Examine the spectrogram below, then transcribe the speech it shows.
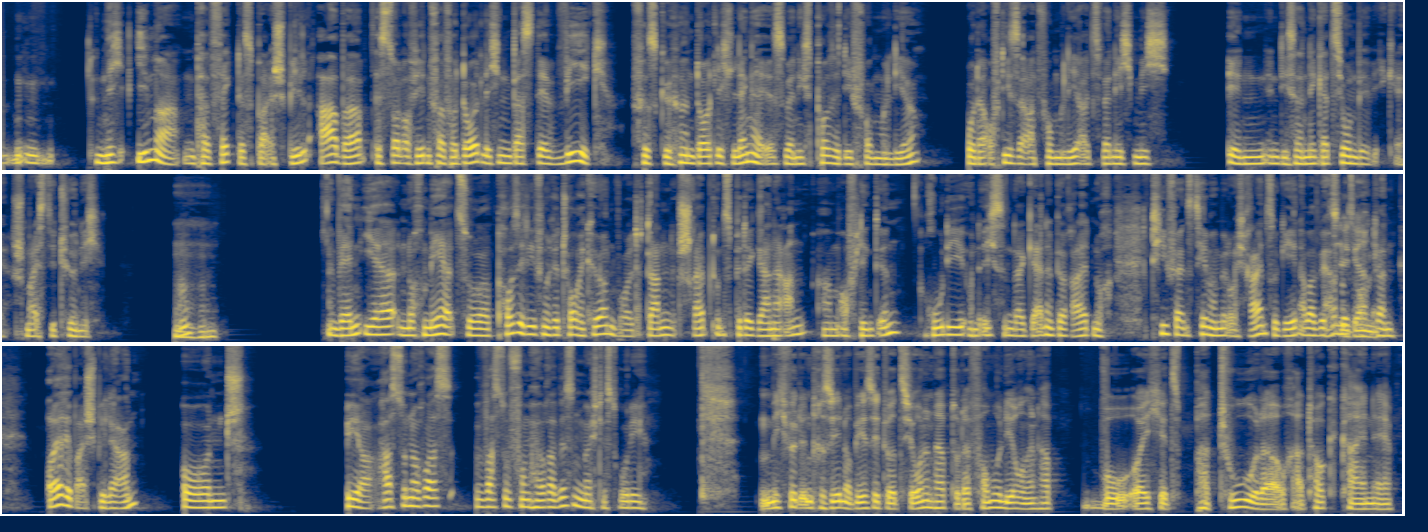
nicht immer ein perfektes Beispiel, aber es soll auf jeden Fall verdeutlichen, dass der Weg fürs Gehirn deutlich länger ist, wenn ich es positiv formuliere oder auf diese Art formuliere, als wenn ich mich in, in dieser Negation bewege. Schmeiß die Tür nicht. Mhm. Wenn ihr noch mehr zur positiven Rhetorik hören wollt, dann schreibt uns bitte gerne an ähm, auf LinkedIn. Rudi und ich sind da gerne bereit, noch tiefer ins Thema mit euch reinzugehen. Aber wir hören Sehr uns gerne. auch dann eure Beispiele an. Und ja, hast du noch was, was du vom Hörer wissen möchtest, Rudi? Mich würde interessieren, ob ihr Situationen habt oder Formulierungen habt, wo euch jetzt partout oder auch ad hoc keine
